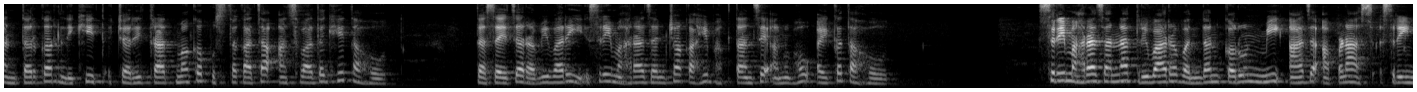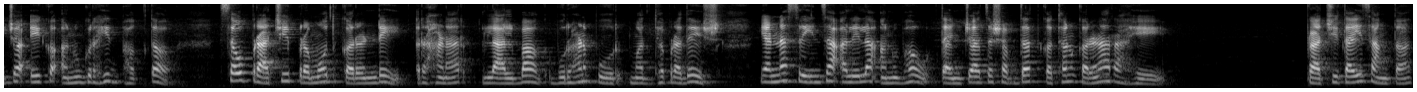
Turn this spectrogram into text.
अंतरकर लिखित चरित्रात्मक पुस्तकाचा आस्वाद घेत आहोत. तसेच रविवारी श्री महाराजांच्या काही भक्तांचे अनुभव ऐकत आहोत. श्री महाराजांना त्रिवार वंदन करून मी आज आपणास श्रींच्या एक अनुग्रहित भक्त सौ प्राची प्रमोद करंडे राहणार लालबाग बुऱ्हाणपूर मध्य प्रदेश यांना श्रींचा आलेला अनुभव त्यांच्याच शब्दात कथन करणार आहे. प्राचीताई सांगतात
